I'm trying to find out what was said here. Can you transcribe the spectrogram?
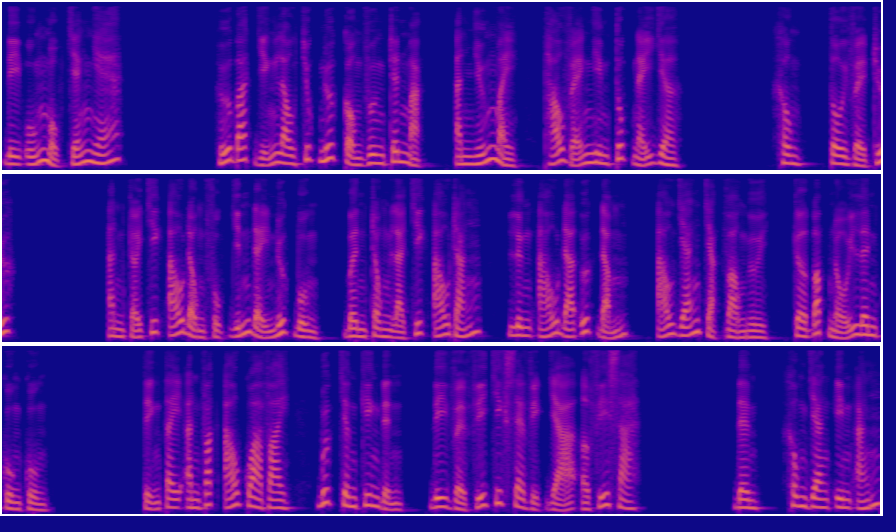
đi uống một chén nhé. Hứa bác diễn lau chút nước còn vương trên mặt, anh nhướng mày, tháo vẻ nghiêm túc nãy giờ. Không, tôi về trước. Anh cởi chiếc áo đồng phục dính đầy nước buồn, bên trong là chiếc áo rắn, lưng áo đã ướt đẫm, áo dán chặt vào người, cơ bắp nổi lên cuồn cuồn. Tiện tay anh vắt áo qua vai, bước chân kiên định, đi về phía chiếc xe Việt giả ở phía xa. Đêm, không gian im ắng,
